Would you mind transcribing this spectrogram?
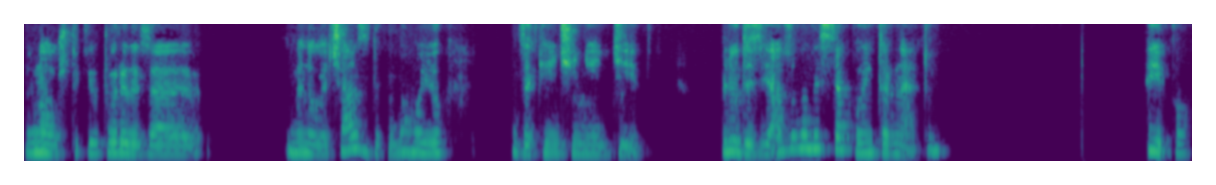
Знову ж таки, утворили за минулий час з допомогою закінчення «ed». Люди зв'язувалися по інтернету. People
